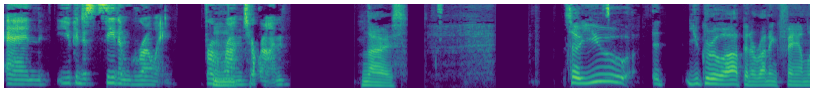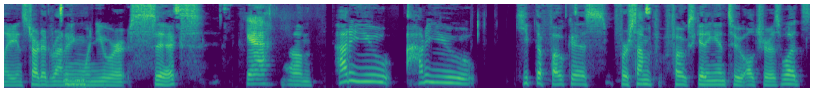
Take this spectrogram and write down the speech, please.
and you can just see them growing from mm-hmm. run to run. Nice. So you you grew up in a running family and started running mm-hmm. when you were six. Yeah. Um, how do you how do you keep the focus for some folks getting into ultras? What's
